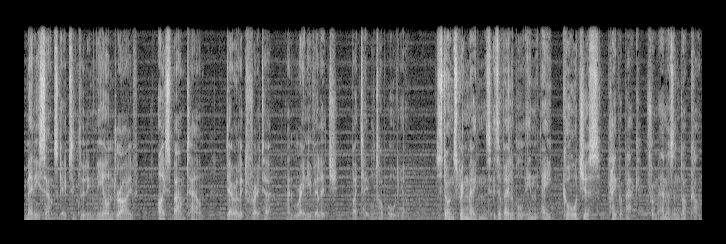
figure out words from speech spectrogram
Many soundscapes, including Neon Drive, Icebound Town, Derelict Freighter, and Rainy Village by Tabletop Audio. Stonespring Maidens is available in a gorgeous paperback from Amazon.com,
